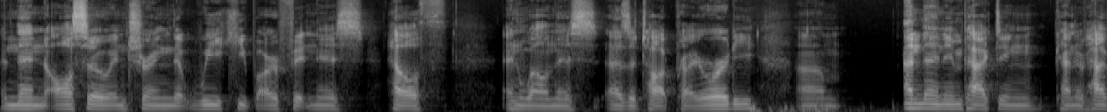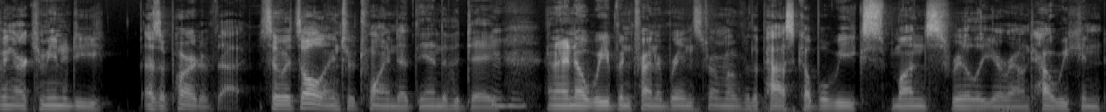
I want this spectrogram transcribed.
and then also ensuring that we keep our fitness, health, and wellness as a top priority. Um, and then impacting kind of having our community as a part of that. So it's all intertwined at the end of the day. And I know we've been trying to brainstorm over the past couple weeks, months really around how we can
